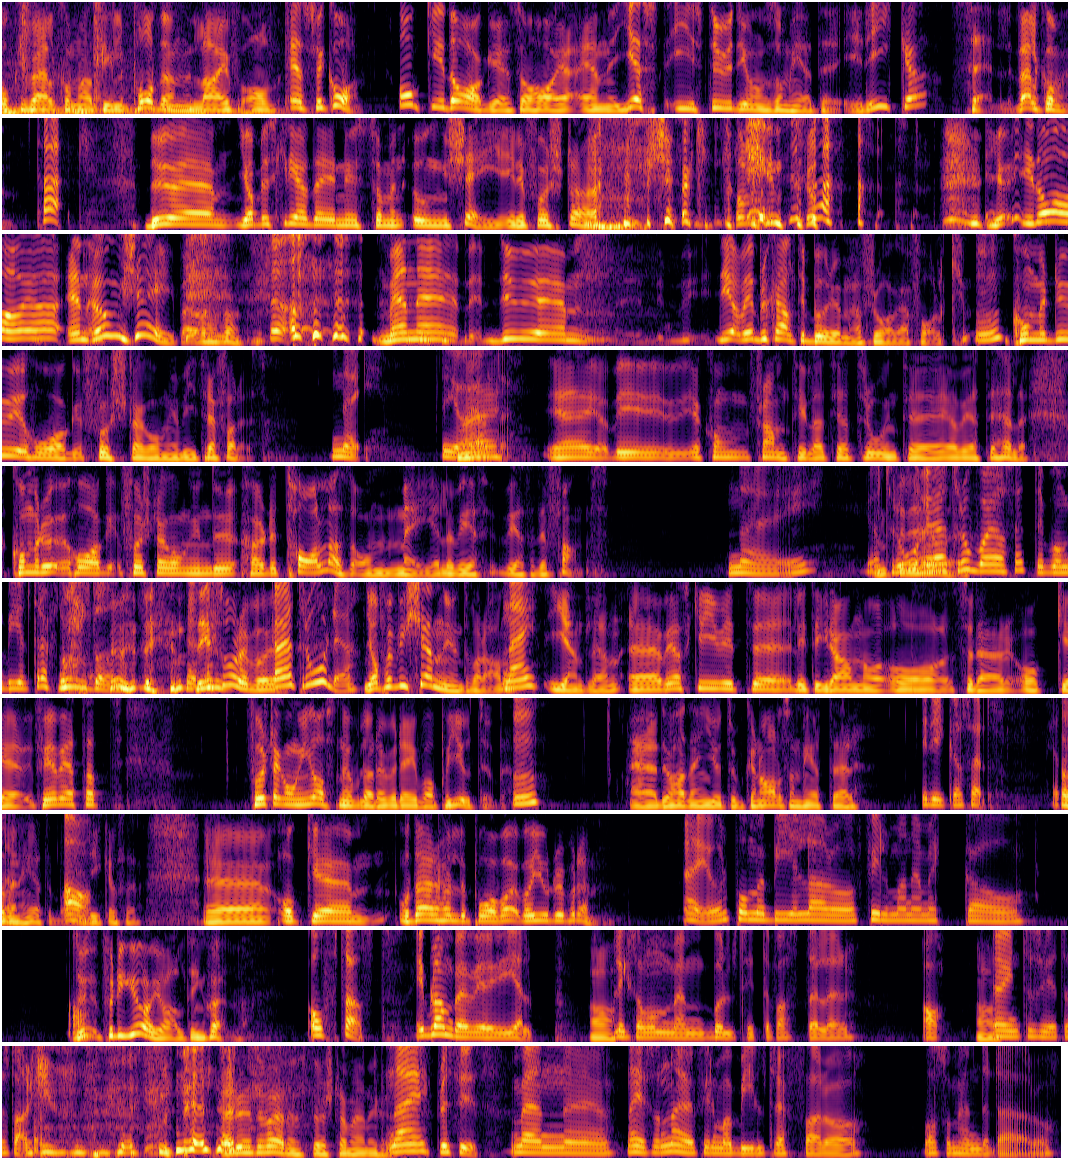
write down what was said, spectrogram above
Och välkomna till podden Life of SVK. Och idag så har jag en gäst i studion som heter Erika Sell. Välkommen! Tack! Du, eh, jag beskrev dig nyss som en ung tjej i det första försöket av intro. Idag har jag en ung tjej! Men eh, du, eh, jag brukar alltid börja med att fråga folk. Mm. Kommer du ihåg första gången vi träffades? Nej, det gör jag inte. Jag, vi, jag kom fram till att jag tror inte jag vet det heller. Kommer du ihåg första gången du hörde talas om mig eller vet, vet att det fanns? Nej, jag tror, jag tror bara jag har sett dig på en bilträff någonstans. det, det är så det ja, började. jag tror det. Ja, för vi känner ju inte varandra Nej. egentligen. Eh, vi har skrivit eh, lite grann och, och sådär. Och, eh, för jag vet att första gången jag snubblade över dig var på Youtube. Mm. Eh, du hade en Youtube-kanal som heter Erika Sell Ja, heter den den. heter bara Ja. Erika. Eh, och, eh, och där höll du på, vad, vad gjorde du på den? Nej, jag höll på med bilar och filmade när jag meckade och Ja. Du, för du gör ju allting själv. oftast. Ibland behöver jag ju hjälp. Ja. Liksom om en bult sitter fast eller ja, Ja. jag är inte så jättestark. Är du inte världens största människa? nej, precis. Men eh, nej, så när jag filmar bilträffar och vad som händer där och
